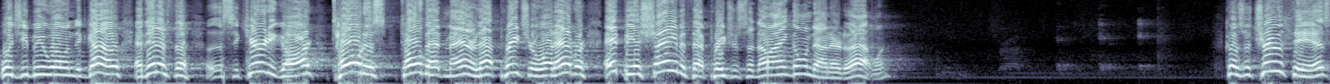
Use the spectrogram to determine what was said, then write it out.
Would you be willing to go? And then if the, security guard told us, told that man or that preacher or whatever, it'd be a shame if that preacher said, No, I ain't going down there to that one. Because the truth is,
